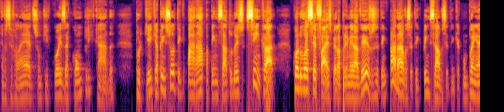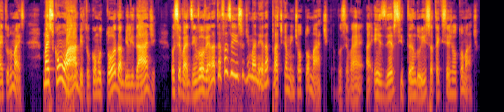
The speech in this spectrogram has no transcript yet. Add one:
Aí você fala, Edson, que coisa complicada. Por que, que a pessoa tem que parar para pensar tudo isso? Sim, claro. Quando você faz pela primeira vez, você tem que parar, você tem que pensar, você tem que acompanhar e tudo mais. Mas com o hábito, como toda habilidade, você vai desenvolvendo até fazer isso de maneira praticamente automática. Você vai exercitando isso até que seja automático.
